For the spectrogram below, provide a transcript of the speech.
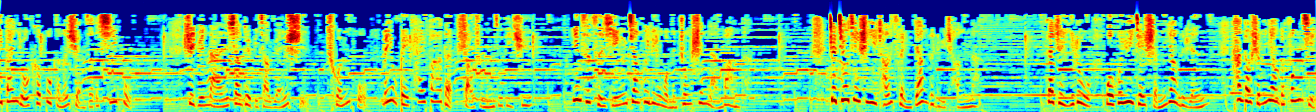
一般游客不可能选择的西部。是云南相对比较原始、淳朴、没有被开发的少数民族地区，因此此行将会令我们终身难忘的。这究竟是一场怎样的旅程呢？在这一路，我会遇见什么样的人，看到什么样的风景，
